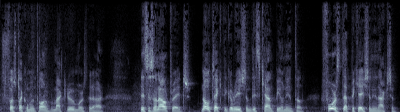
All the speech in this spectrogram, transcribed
Första kommentaren på Mac Rumors är det här. This is an outrage. No technical reason this can't be on Intel. Forced deprecation in action.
